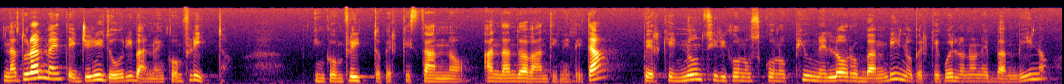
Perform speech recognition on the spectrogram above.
Naturalmente i genitori vanno in conflitto, in conflitto perché stanno andando avanti nell'età, perché non si riconoscono più nel loro bambino, perché quello non è bambino,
